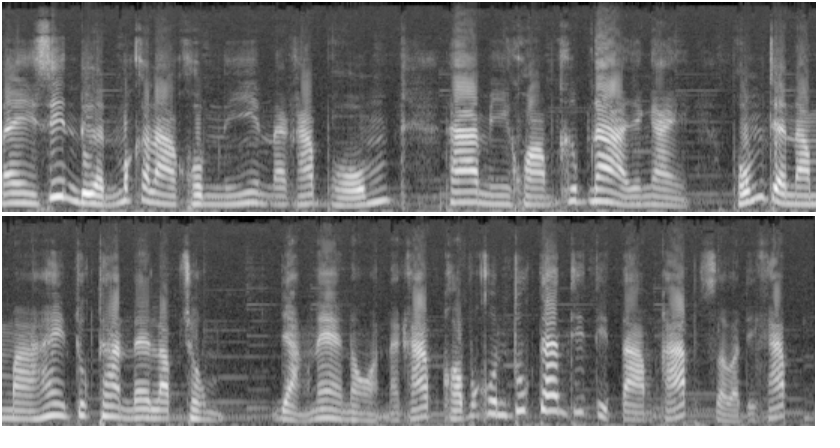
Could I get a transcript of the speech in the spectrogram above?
ในสิ้นเดือนมกราคมนี้นะครับ ผมถ้ามีความคืบหน้ายังไง ผมจะนำมาให้ทุกท่านได้รับชมอย่างแน่นอนนะครับ ขอบพระคุณทุกท่านที่ติดตามครับ สวัสดีครับ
